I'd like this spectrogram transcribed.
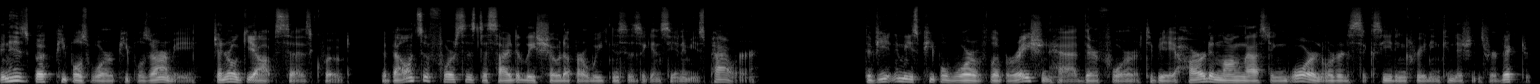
In his book People's War, People's Army, General Giap says, quote, The balance of forces decidedly showed up our weaknesses against the enemy's power. The Vietnamese People War of Liberation had, therefore, to be a hard and long lasting war in order to succeed in creating conditions for victory.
